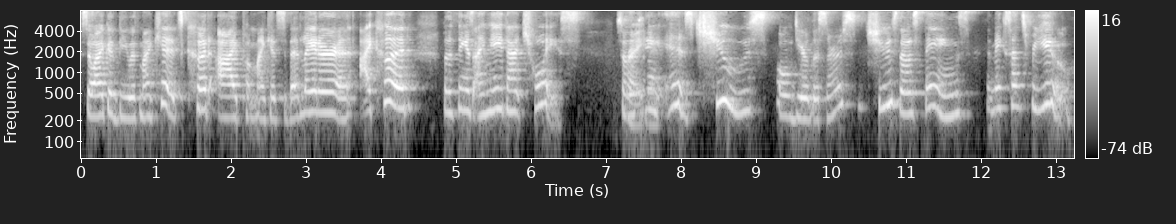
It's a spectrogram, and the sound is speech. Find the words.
so i could be with my kids. Could i put my kids to bed later? And i could but the thing is i made that choice so right. the thing is, choose, oh dear listeners, choose those things that make sense for you.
